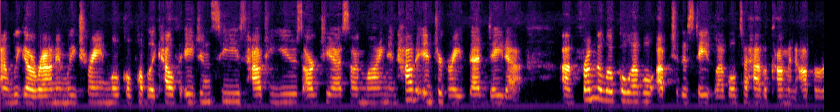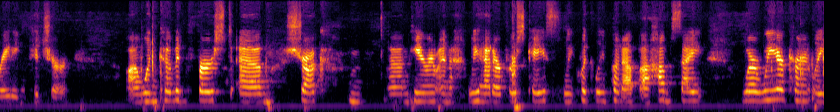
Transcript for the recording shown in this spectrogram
Uh, we go around and we train local public health agencies how to use ArcGIS online and how to integrate that data um, from the local level up to the state level to have a common operating picture. Uh, when COVID first um, struck, um, here and we had our first case. We quickly put up a hub site where we are currently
